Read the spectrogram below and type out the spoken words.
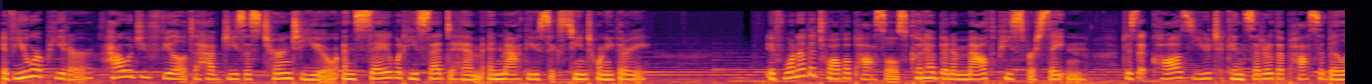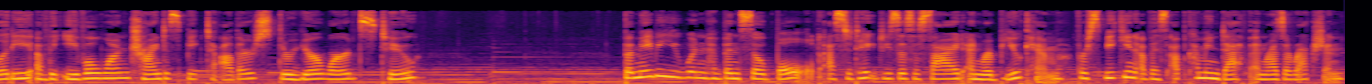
If you were Peter, how would you feel to have Jesus turn to you and say what he said to him in Matthew 16:23? If one of the 12 apostles could have been a mouthpiece for Satan, does it cause you to consider the possibility of the evil one trying to speak to others through your words too? But maybe you wouldn't have been so bold as to take Jesus aside and rebuke him for speaking of his upcoming death and resurrection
